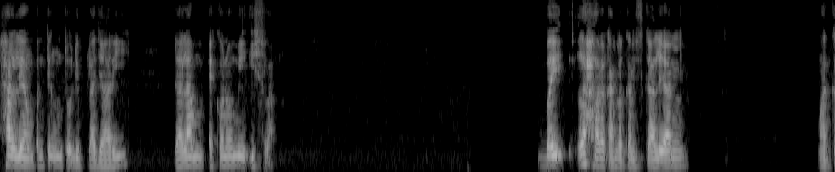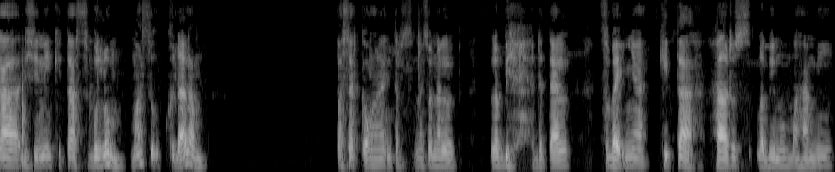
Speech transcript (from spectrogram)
hal yang penting untuk dipelajari dalam ekonomi Islam. Baiklah rekan-rekan sekalian, maka di sini kita sebelum masuk ke dalam pasar keuangan internasional lebih detail, sebaiknya kita harus lebih memahami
